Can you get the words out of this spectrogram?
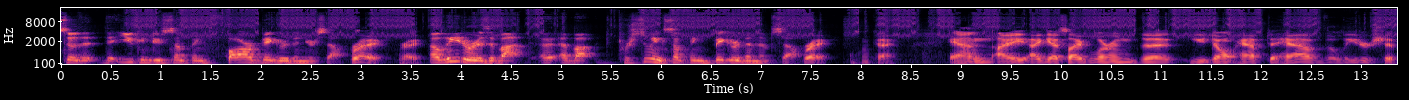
so that, that you can do something far bigger than yourself. Right. Right. A leader is about uh, about pursuing something bigger than themselves. Right. Okay. And I, I guess I've learned that you don't have to have the leadership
